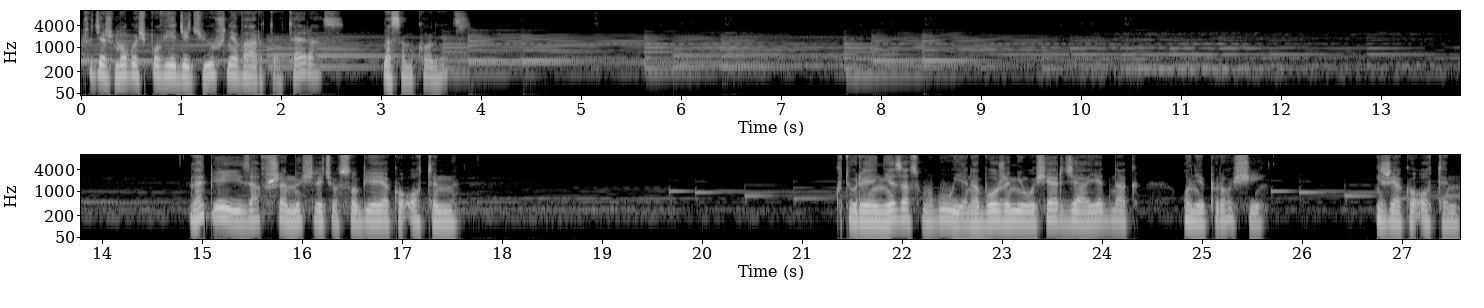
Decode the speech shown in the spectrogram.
Przecież mogłeś powiedzieć: Już nie warto, teraz, na sam koniec. Lepiej zawsze myśleć o sobie jako o tym, który nie zasługuje na Boże miłosierdzie, a jednak o nie prosi, niż jako o tym,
